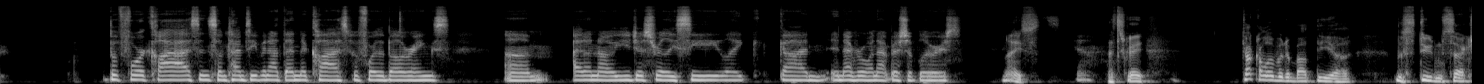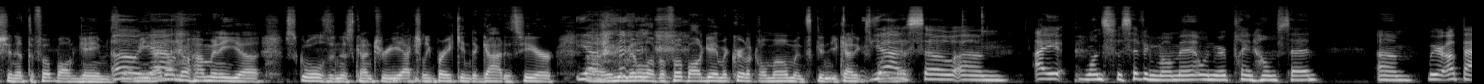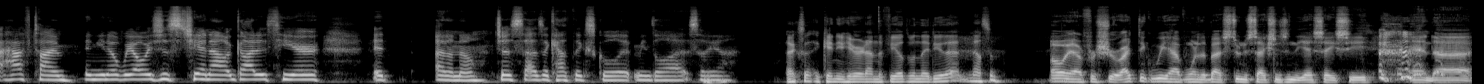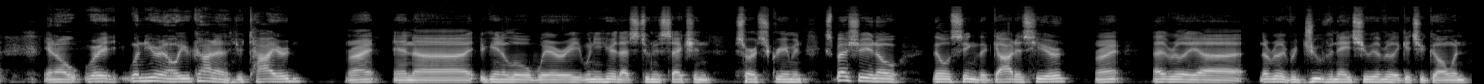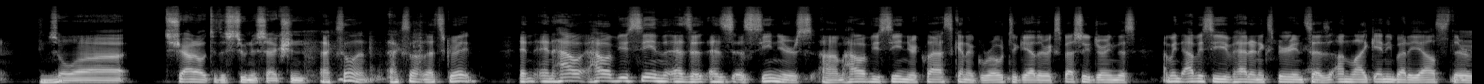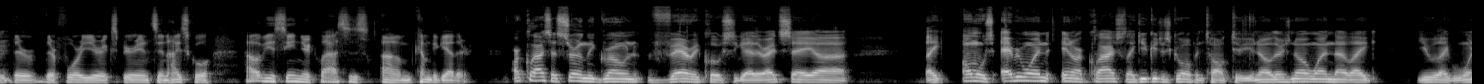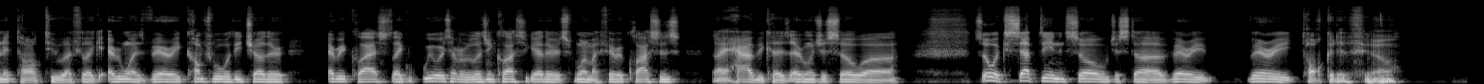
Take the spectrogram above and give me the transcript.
before class and sometimes even at the end of class before the bell rings. Um, I don't know. You just really see like God and everyone at Bishop Luers. Nice. Yeah. That's great. Talk a little bit about the uh, the student section at the football games. Oh, I mean, I don't know how many uh, schools in this country actually break into God is here Yeah. uh, in the middle of a football game at critical moments. Can you kind of explain yeah that? so um i one specific moment when we were playing homestead um we were up at halftime and you know we always just chant out god is here it i don't know just as a catholic school it means a lot so yeah Excellent. Can you hear it on the field when they do that, Nelson? Oh yeah, for sure. I think we have one of the best student sections in the SAC, and uh, you know, when you know you're kind of you're tired, right, and uh, you're getting a little wary when you hear that student section start screaming, especially you know they'll sing the God is here, right? That really uh, that really rejuvenates you. That really gets you going. So uh, shout out to the student section. Excellent, excellent. That's great. And and how how have you seen as a, as, as seniors? Um, how have you seen your class kind of grow together, especially during this? I mean, obviously you've had an experience as unlike anybody else. Their their their four year experience in high school. How have you seen your classes um, come together? our class has certainly grown very close together. I'd say, uh, like almost everyone in our class, like you could just go up and talk to. You know, there's no one that like you like wouldn't talk to. I feel like everyone's very comfortable with each other. Every class, like we always have a religion class together. It's one of my favorite classes that I have because everyone's just so uh, so accepting and so just uh, very very talkative. You know.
